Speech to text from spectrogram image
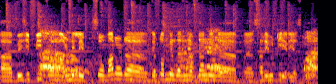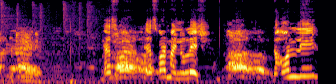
uh, BJP from Arnilip. So, what are the development that you have done in the uh, Sarihuti areas, particularly? As far as far my knowledge, the only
